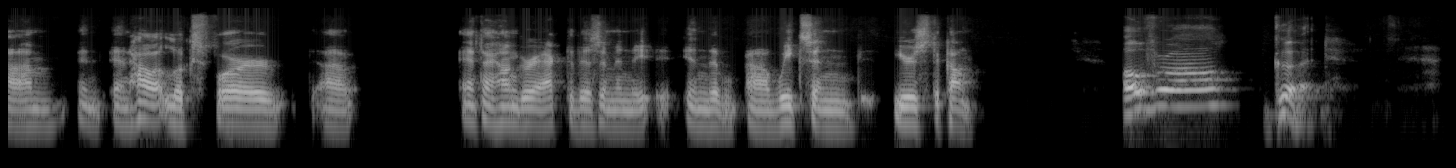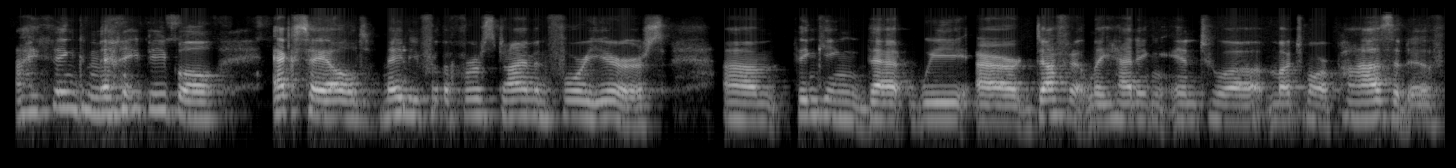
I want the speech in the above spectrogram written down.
um, and, and how it looks for uh, anti-hunger activism in the in the uh, weeks and years to come? Overall, good. I think many people exhaled maybe for the first time in four years, um, thinking that we are definitely heading into a much more positive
